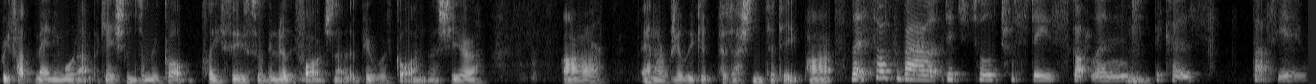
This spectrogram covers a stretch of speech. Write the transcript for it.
we've had many more applications and we've got places. So we've been really fortunate that people we've got on this year are in a really good position to take part. Let's talk about Digital Trustees Scotland mm. because that's you.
